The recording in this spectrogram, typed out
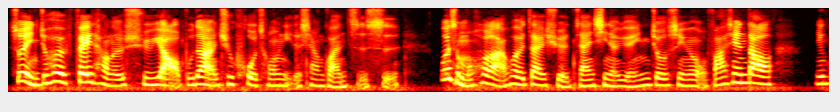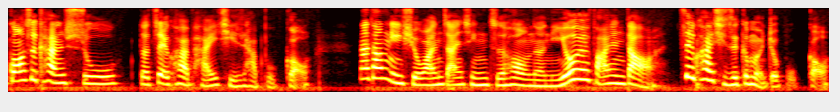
所以你就会非常的需要不断的去扩充你的相关知识。为什么后来会再学占星的原因，就是因为我发现到你光是看书的这块牌其实它不够。那当你学完占星之后呢，你又会发现到这块其实根本就不够，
